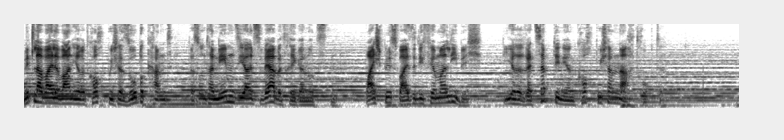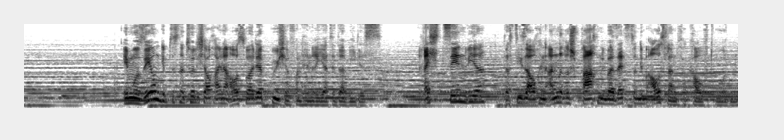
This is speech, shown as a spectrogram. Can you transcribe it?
Mittlerweile waren ihre Kochbücher so bekannt, dass Unternehmen sie als Werbeträger nutzten, beispielsweise die Firma Liebig, die ihre Rezepte in ihren Kochbüchern nachdruckte. Im Museum gibt es natürlich auch eine Auswahl der Bücher von Henriette Davides. Rechts sehen wir, dass diese auch in andere Sprachen übersetzt und im Ausland verkauft wurden.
